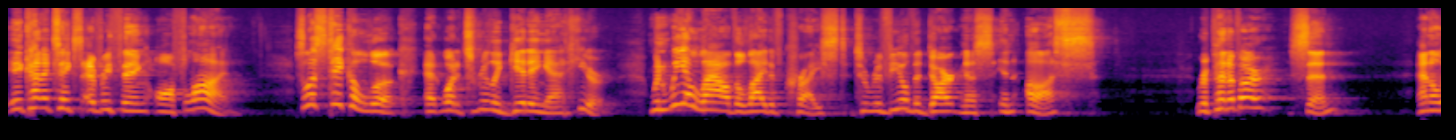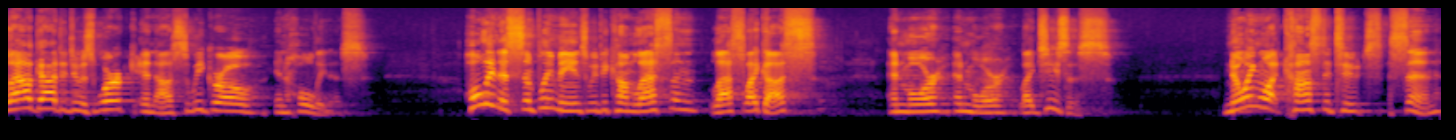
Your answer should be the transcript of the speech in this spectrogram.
it kind of takes everything offline. So let's take a look at what it's really getting at here. When we allow the light of Christ to reveal the darkness in us, repent of our sin, and allow God to do his work in us, we grow in holiness. Holiness simply means we become less and less like us and more and more like Jesus. Knowing what constitutes sin,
